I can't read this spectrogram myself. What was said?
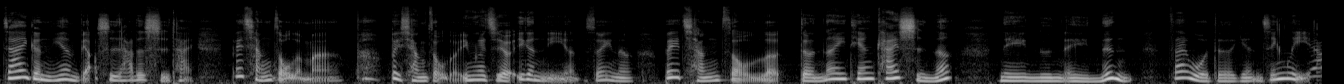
加一个 n 表示它的时态被抢走了吗？被抢走了因为只有一个 n 所以呢被抢走了的那一天开始呢 ni noon n n 在我的眼睛里呀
